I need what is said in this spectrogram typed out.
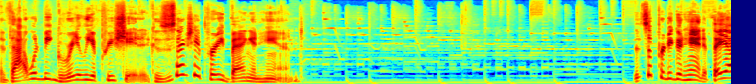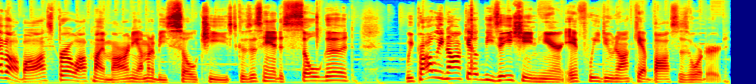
that would be greatly appreciated, because this is actually a pretty banging hand. This is a pretty good hand. If they have a boss, bro, off my Marnie, I'm going to be so cheesed, because this hand is so good. We probably knock out these Zacian here if we do not get bosses ordered.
